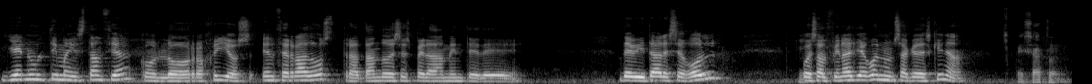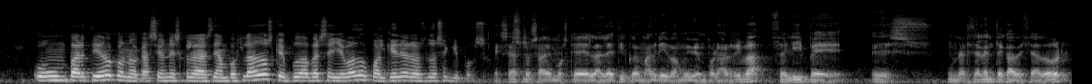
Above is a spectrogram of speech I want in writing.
Y en última instancia, con los rojillos encerrados, tratando desesperadamente de, de evitar ese gol, pues al final llegó en un saque de esquina. Exacto. Un partido con ocasiones claras de ambos lados que pudo haberse llevado cualquiera de los dos equipos. Exacto. Sabemos que el Atlético de Madrid va muy bien por arriba. Felipe es un excelente cabeceador.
